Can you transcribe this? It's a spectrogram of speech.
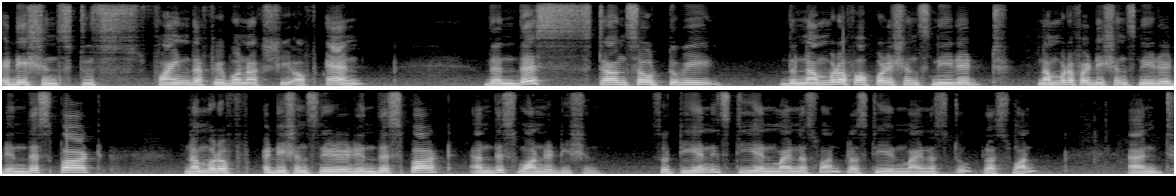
additions to find the Fibonacci of n then this turns out to be the number of operations needed, number of additions needed in this part, number of additions needed in this part and this one addition. So, T n is T n minus 1 plus T n minus 2 plus 1 and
